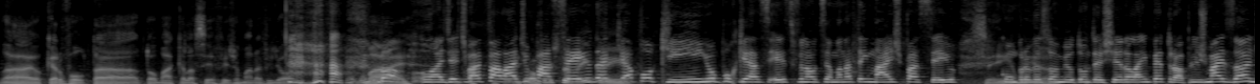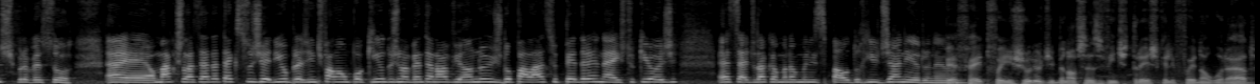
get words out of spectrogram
Lá eu quero voltar a tomar aquela cerveja maravilhosa. Mas Bom, a gente vai falar de passeio daqui a pouquinho, porque esse final de semana tem mais passeio Sim, com o amanhã. professor Milton Teixeira lá em Petrópolis. Mas antes, professor, é, o Marcos Lacerda até que sugeriu pra gente falar um pouquinho dos 99 anos do Palácio Pedro Ernesto, que hoje é sede da Câmara Municipal do Rio de Janeiro, né? Perfeito, foi em julho de 1923 que ele foi inaugurado.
